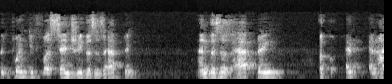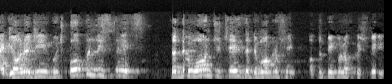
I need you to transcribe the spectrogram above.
The 21st century, this is happening. And this is happening, an, an ideology which openly states that they want to change the demography of the people of Kashmir,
